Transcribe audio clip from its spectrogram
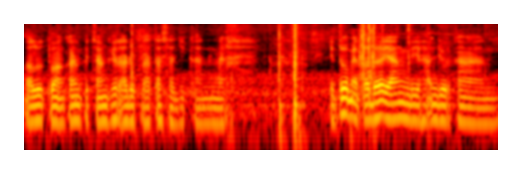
Lalu tuangkan ke cangkir, aduk rata, sajikan. Nah, itu metode yang dianjurkan.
